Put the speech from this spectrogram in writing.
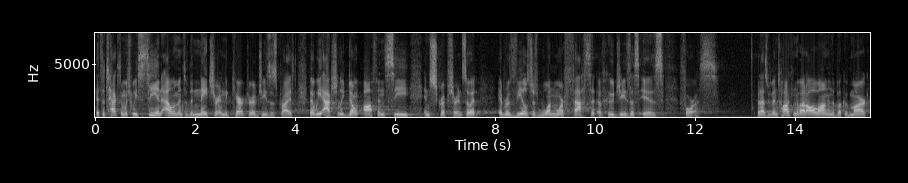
It's a text in which we see an element of the nature and the character of Jesus Christ that we actually don't often see in Scripture. And so it, it reveals just one more facet of who Jesus is for us. But as we've been talking about all along in the book of Mark,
